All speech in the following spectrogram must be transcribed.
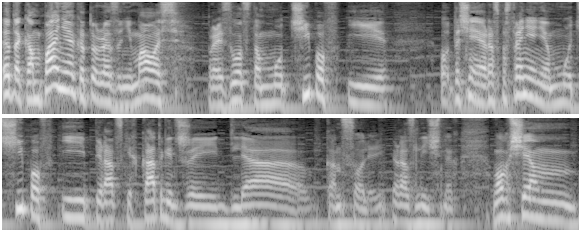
Это компания, которая занималась производством мод-чипов и точнее, распространением мод-чипов и пиратских картриджей для консолей различных. В общем,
